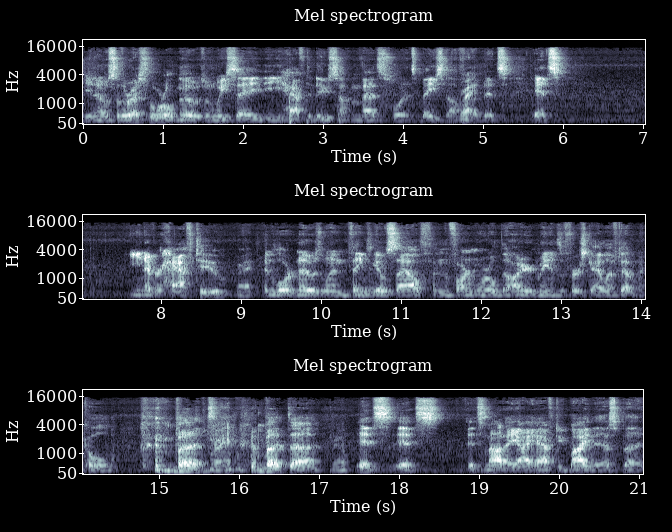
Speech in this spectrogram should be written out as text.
You know, so the rest of the world knows when we say the you have to do something. That's what it's based off Right. of. It's it's you never have to, Right. and Lord knows when things go south in the farm world, the Iron Man's the first guy left out in the cold. but Right. but uh, No. it's it's it's not a I have to buy this, but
